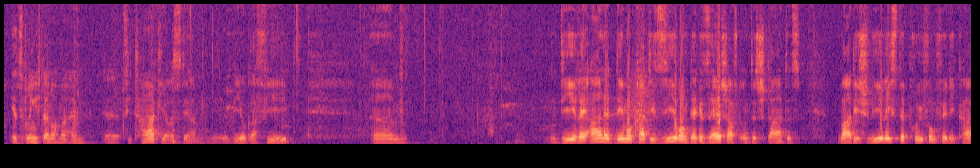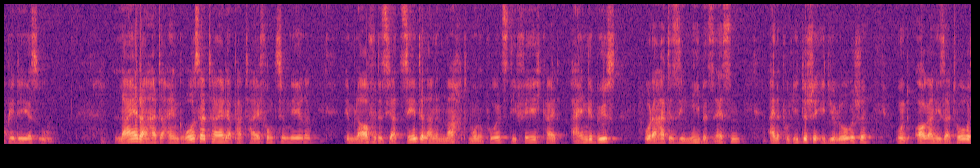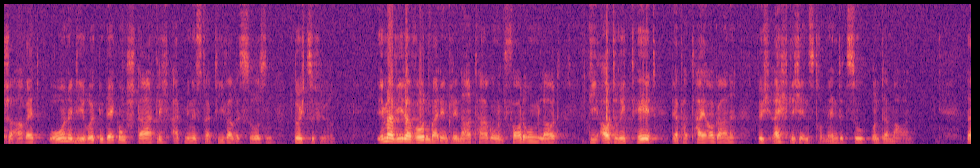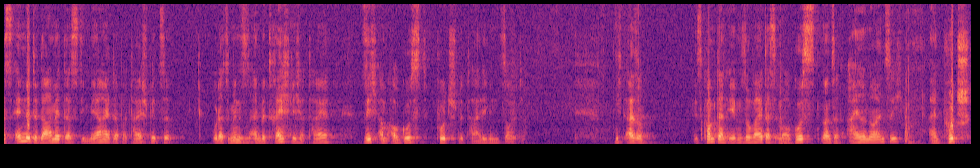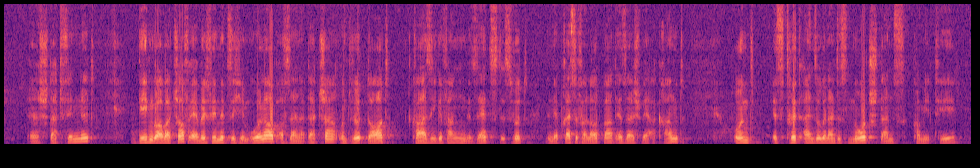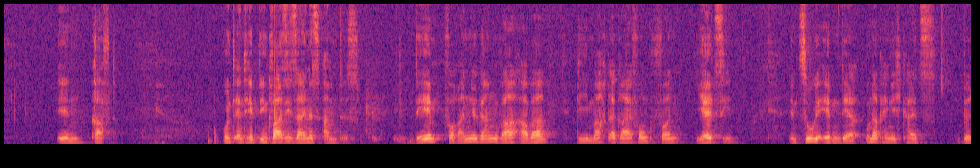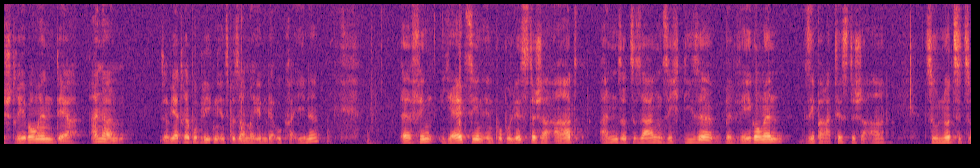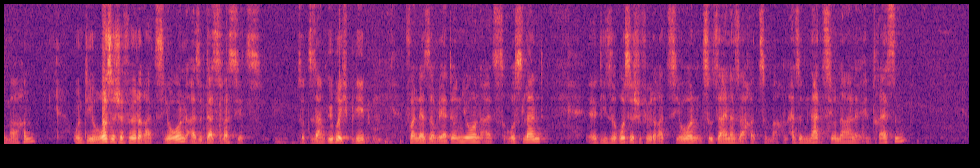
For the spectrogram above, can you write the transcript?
Jetzt bringe ich da nochmal ein äh, Zitat hier aus der Biografie. Ähm, Die reale Demokratisierung der Gesellschaft und des Staates war die schwierigste Prüfung für die KPDSU. Leider hatte ein großer Teil der Parteifunktionäre im Laufe des jahrzehntelangen Machtmonopols die Fähigkeit eingebüßt oder hatte sie nie besessen, eine politische, ideologische und organisatorische Arbeit ohne die Rückendeckung staatlich-administrativer Ressourcen durchzuführen. Immer wieder wurden bei den Plenartagungen Forderungen laut, die Autorität der Parteiorgane durch rechtliche Instrumente zu untermauern. Das endete damit, dass die Mehrheit der Parteispitze oder zumindest ein beträchtlicher Teil sich am August-Putsch beteiligen sollte. Nicht also, es kommt dann eben so weit, dass im August 1991 ein Putsch äh, stattfindet gegen Gorbatschow. Er befindet sich im Urlaub auf seiner Datscha und wird dort quasi gefangen gesetzt. Es wird in der Presse verlautbart, er sei schwer erkrankt und es tritt ein sogenanntes Notstandskomitee in Kraft und enthebt ihn quasi seines Amtes. Dem vorangegangen war aber die Machtergreifung von Jelzin. Im Zuge eben der Unabhängigkeitsbestrebungen der anderen Sowjetrepubliken, insbesondere eben der Ukraine, äh, fing Jelzin in populistischer Art an, sozusagen sich diese Bewegungen separatistischer Art zunutze zu machen und die russische Föderation, also das, was jetzt sozusagen übrig blieb von der Sowjetunion als Russland, äh, diese russische Föderation zu seiner Sache zu machen. Also nationale Interessen,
